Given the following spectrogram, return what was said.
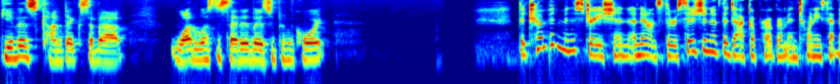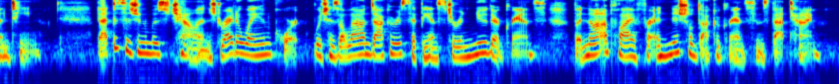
give us context about what was decided by the Supreme Court? The Trump administration announced the rescission of the DACA program in 2017. That decision was challenged right away in court, which has allowed DACA recipients to renew their grants, but not apply for initial DACA grants since that time.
